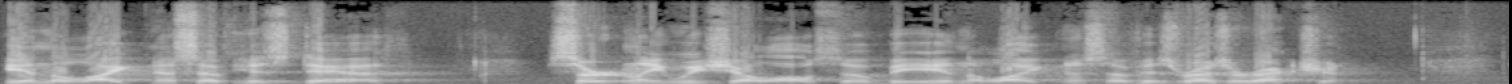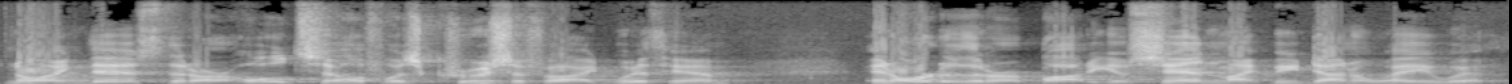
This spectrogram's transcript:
in the likeness of his death, certainly we shall also be in the likeness of his resurrection. Knowing this, that our old self was crucified with him, in order that our body of sin might be done away with.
